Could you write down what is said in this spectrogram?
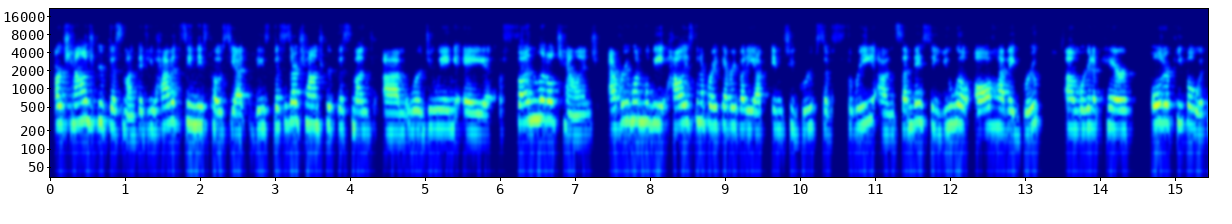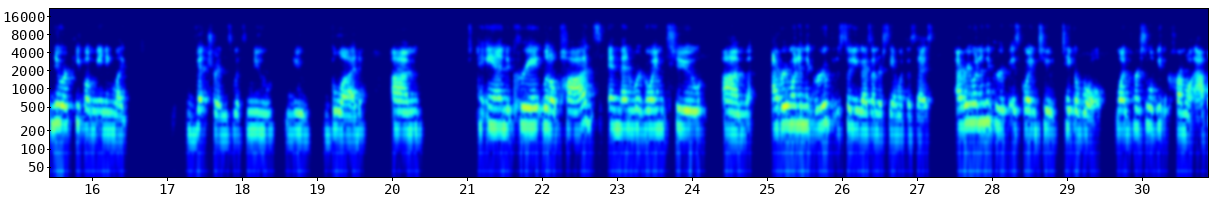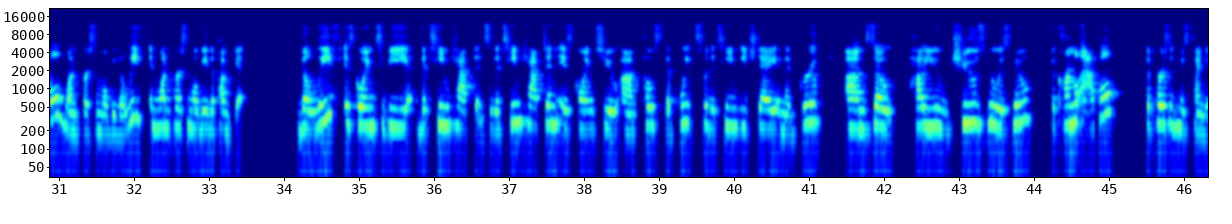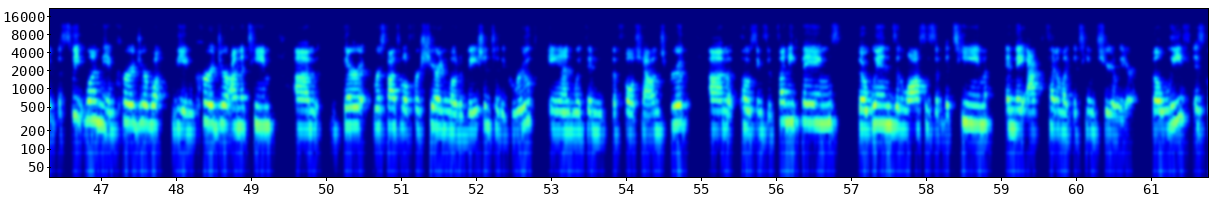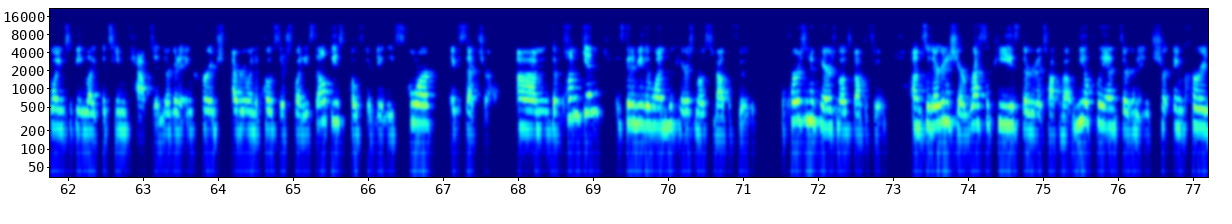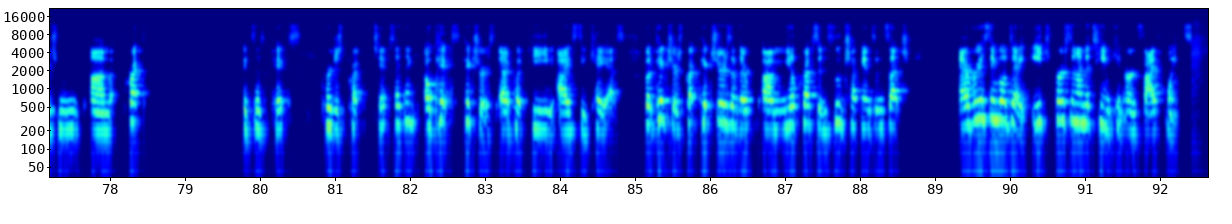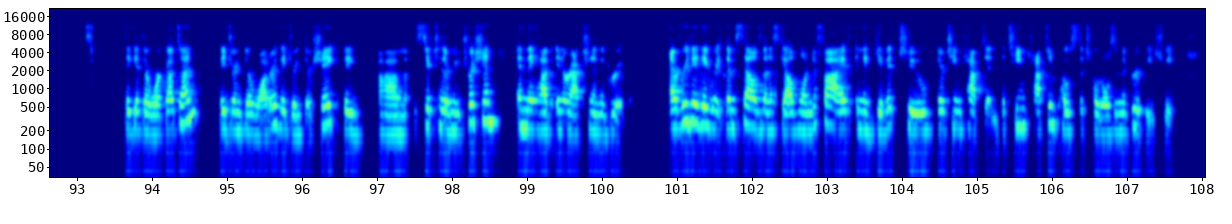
Our challenge group this month, if you haven't seen these posts yet, these this is our challenge group this month. Um, we're doing a fun little challenge. Everyone will be, Holly's going to break everybody up into groups of three on Sunday, so you will all have a group um, we're going to pair older people with newer people, meaning like veterans with new new blood, um, and create little pods. And then we're going to um, everyone in the group, so you guys understand what this is. Everyone in the group is going to take a role. One person will be the caramel apple, one person will be the leaf, and one person will be the pumpkin. The leaf is going to be the team captain. So the team captain is going to um, post the points for the team each day in the group. Um, so how you choose who is who. The caramel apple, the person who's kind of the sweet one, the encourager, the encourager on the team. Um, they're responsible for sharing motivation to the group and within the full challenge group, um, posting some funny things, the wins and losses of the team, and they act kind of like the team cheerleader. The leaf is going to be like the team captain. They're going to encourage everyone to post their sweaty selfies, post their daily score, etc. Um, the pumpkin is going to be the one who cares most about the food the person who cares most about the food. Um, so they're going to share recipes. They're going to talk about meal plans. They're going to encourage um, prep. It says pics. Encourages prep tips, I think. Oh, pics, pictures. I put P I C K S. But pictures, prep pictures of their um, meal preps and food check ins and such. Every single day, each person on the team can earn five points. They get their workout done. They drink their water. They drink their shake. They um, stick to their nutrition, and they have interaction in the group every day they rate themselves on a scale of one to five and they give it to their team captain. The team captain posts the totals in the group each week.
